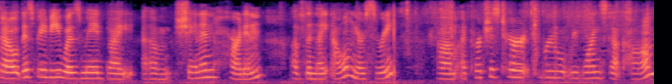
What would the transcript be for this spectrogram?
So this baby was made by um, Shannon Hardin of the Night Owl Nursery. Um, I purchased her through reborns.com,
